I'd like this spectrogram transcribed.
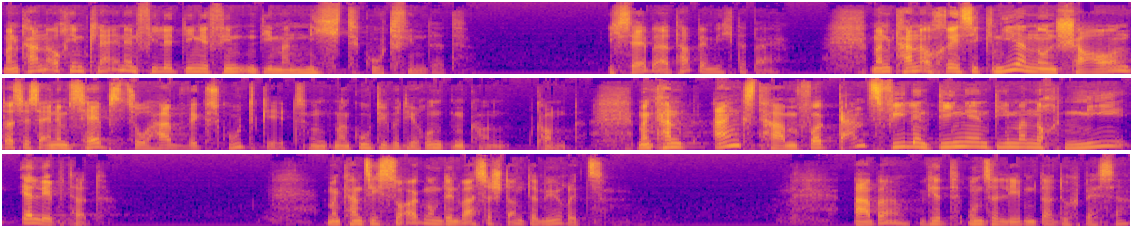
Man kann auch im Kleinen viele Dinge finden, die man nicht gut findet. Ich selber ertappe mich dabei. Man kann auch resignieren und schauen, dass es einem selbst so halbwegs gut geht und man gut über die Runden kommt. Man kann Angst haben vor ganz vielen Dingen, die man noch nie erlebt hat. Man kann sich sorgen um den Wasserstand der Müritz. Aber wird unser Leben dadurch besser?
